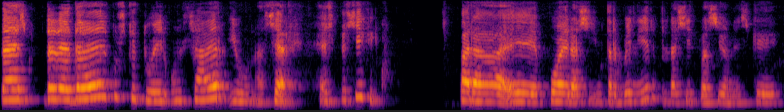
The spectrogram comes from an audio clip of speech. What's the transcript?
debe, constituir un saber y un hacer específico para eh, poder así intervenir en las situaciones que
